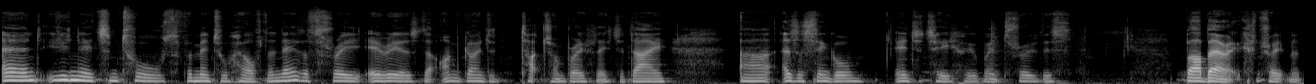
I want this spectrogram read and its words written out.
And you need some tools for mental health. And they're the three areas that I'm going to touch on briefly today uh, as a single entity who went through this barbaric treatment.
